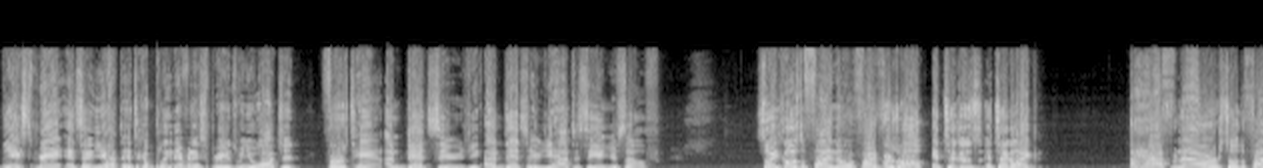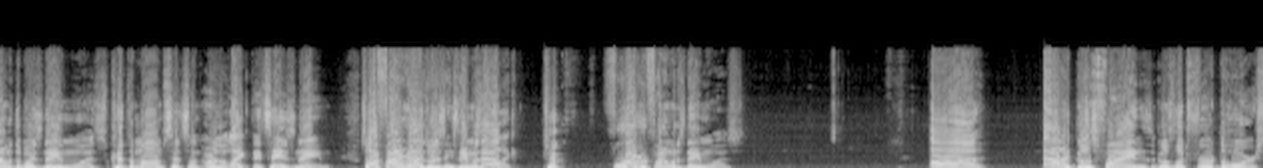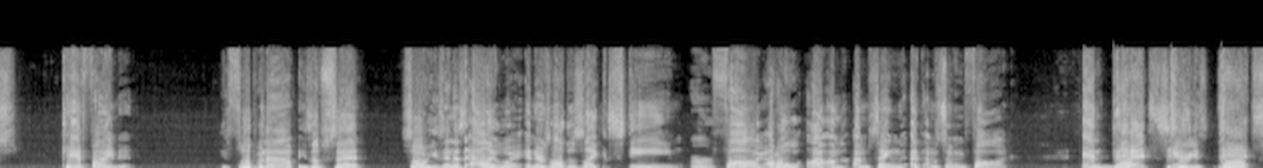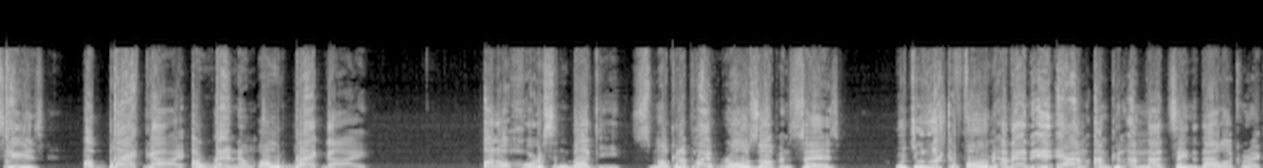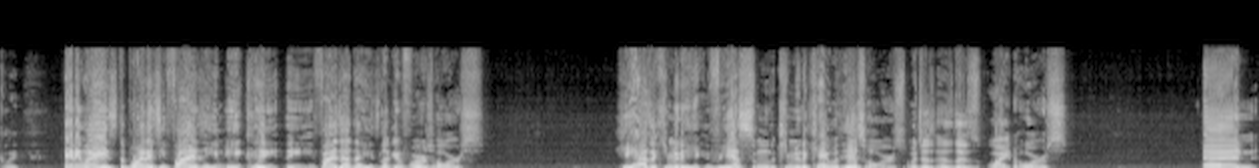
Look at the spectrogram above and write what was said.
The experience, it's a you have to, it's a completely different experience when you watch it firsthand. I'm dead serious. You, I'm dead serious. You have to see it yourself. So he goes to find the horse. First of all, it took us it took like a half an hour or so to find out what the boy's name was because the mom said something, or like they say his name. So I finally realized what his, his name was. Alec. Took forever to find out what his name was. Uh, Alec goes finds goes look for the horse. Can't find it. He's flipping out. He's upset. So he's in his alleyway, and there's all this like steam or fog. I don't know. I, I'm I'm saying I'm assuming fog. And dead serious, dead serious a black guy, a random old black guy, on a horse and buggy, smoking a pipe, rolls up and says, "What you looking for?" Me? I mean, I'm I'm I'm not saying the dialogue correctly. Anyways, the point is, he finds he he he finds out that he's looking for his horse. He has a community. He has some communicate with his horse, which is, is this white horse, and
